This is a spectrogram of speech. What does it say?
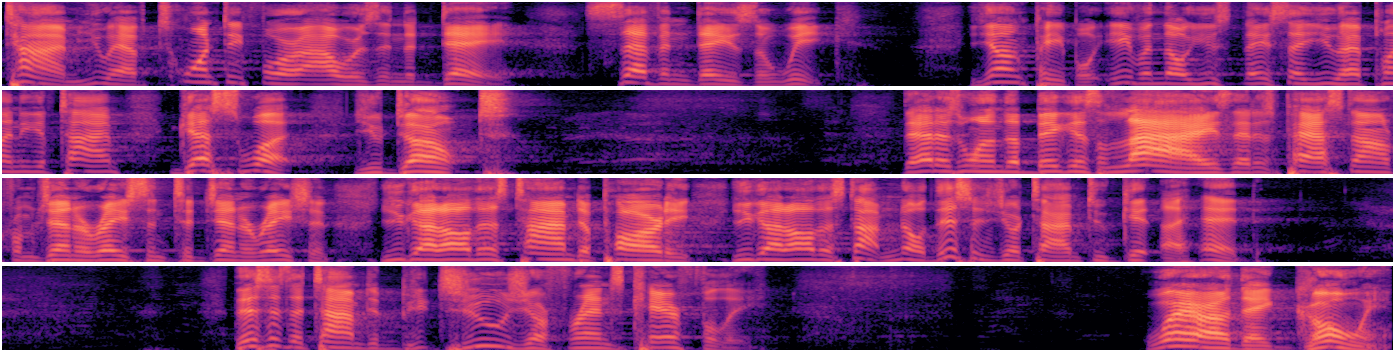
time. You have 24 hours in the day, 7 days a week. Young people, even though you, they say you have plenty of time, guess what? You don't. That is one of the biggest lies that is passed on from generation to generation. You got all this time to party. You got all this time. No, this is your time to get ahead. This is the time to choose your friends carefully. Where are they going?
